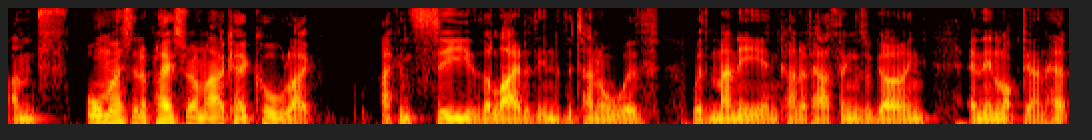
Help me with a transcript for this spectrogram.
I'm f- almost at a place where I'm like, okay, cool, like I can see the light at the end of the tunnel with with money and kind of how things were going, and then lockdown hit.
